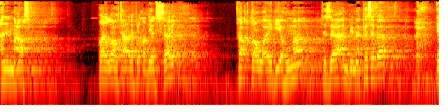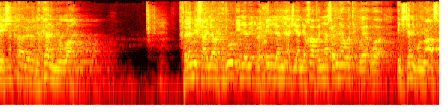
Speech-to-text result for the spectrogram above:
عن المعاصي. قال الله تعالى في قضية السارق فاقطعوا أيديهما جزاء بما كسبا. إيش؟ نكالا من الله. فلم يشرع الله الحدود إلا إلا من أجل أن يخاف الناس منها ويجتنبوا المعاصي.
